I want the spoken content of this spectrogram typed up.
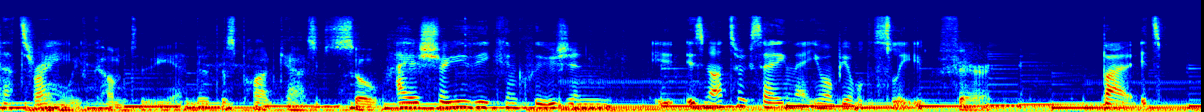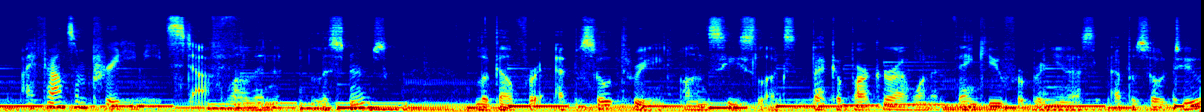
That's right. And we've come to the end of this podcast. So, I assure you the conclusion is not so exciting that you won't be able to sleep, fair. but it's I found some pretty neat stuff. Well, then, listeners, look out for episode three on sea slugs. Becka Barker, I want to thank you for bringing us episode two.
